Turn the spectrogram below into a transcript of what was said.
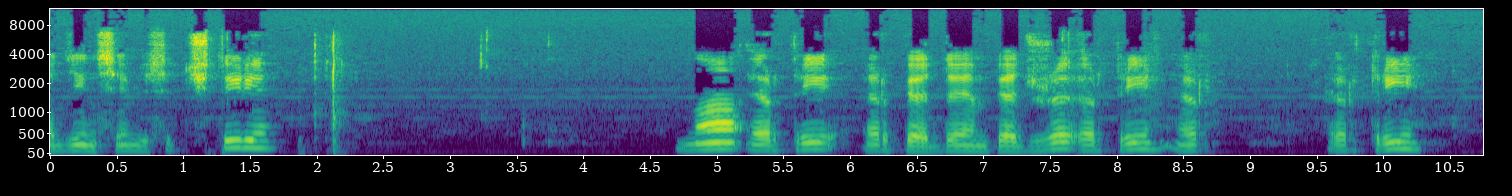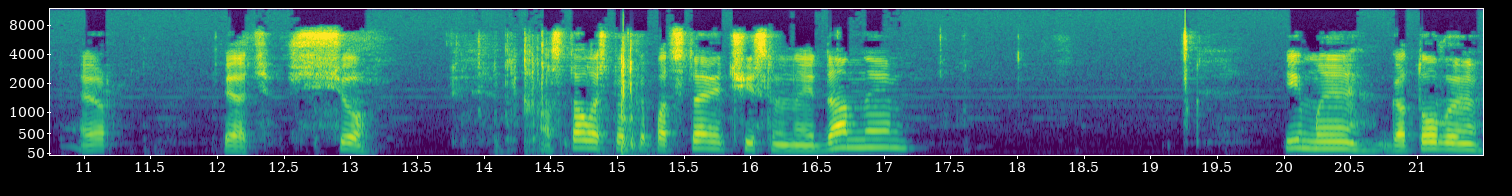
1,74 на R3, R5, DM5G, R3, R, R3, R5. Все. Осталось только подставить численные данные. И мы готовы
